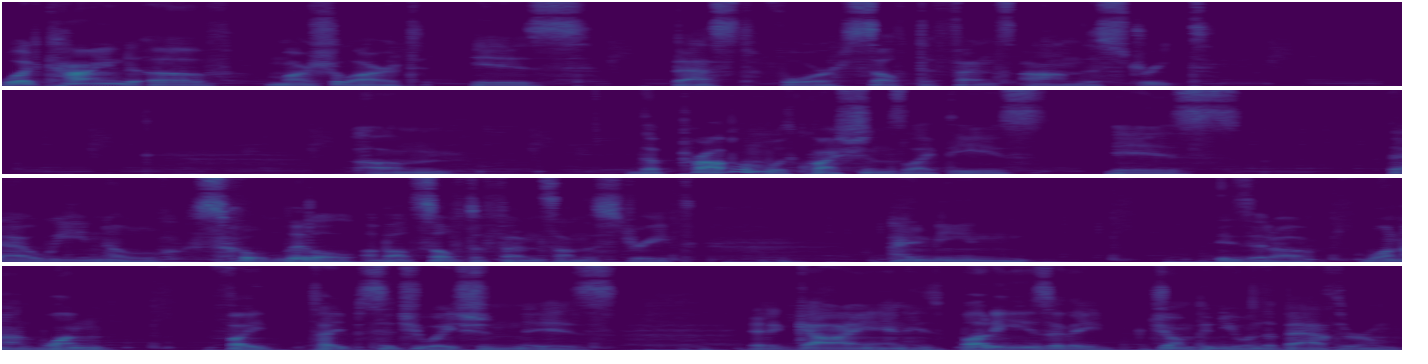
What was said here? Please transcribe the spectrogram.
What kind of martial art is best for self defense on the street? Um, the problem with questions like these is that we know so little about self defense on the street. I mean, is it a one on one fight type situation? Is it a guy and his buddies? Are they jumping you in the bathroom?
